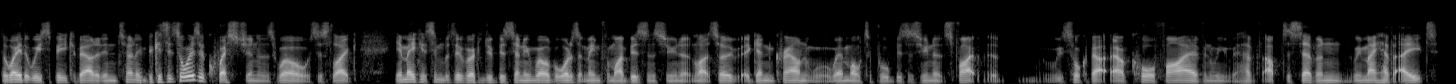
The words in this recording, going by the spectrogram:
the way that we speak about it internally because it's always a question as well. It's just like you make it simple to work and do business anywhere well but what does it mean for my business unit? Like so again crown we're multiple business units five uh, we talk about our core five and we have up to seven we may have eight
